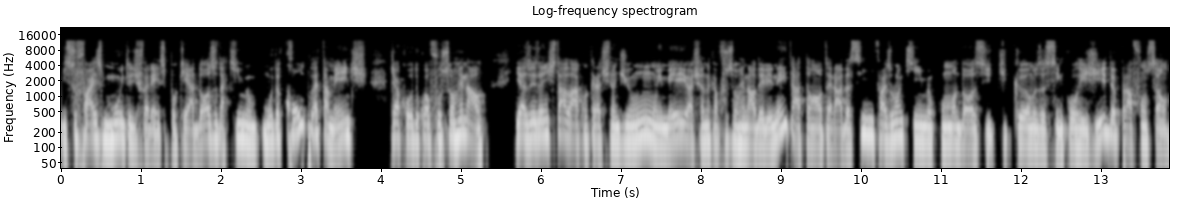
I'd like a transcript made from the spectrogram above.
isso faz muita diferença, porque a dose da quimio muda completamente de acordo com a função renal. E às vezes a gente está lá com a creatina de 1,5, achando que a função renal dele nem está tão alterada assim, faz uma quimio com uma dose, digamos assim, corrigida para a função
